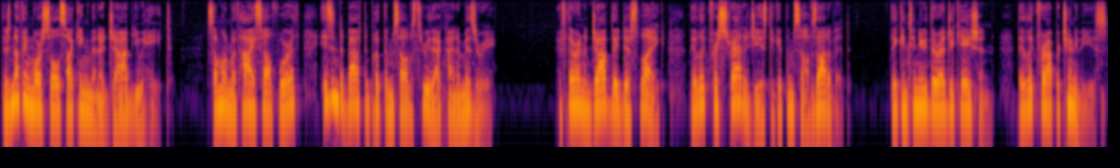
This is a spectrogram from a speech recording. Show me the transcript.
There's nothing more soul sucking than a job you hate. Someone with high self worth isn't about to put themselves through that kind of misery. If they're in a job they dislike, they look for strategies to get themselves out of it. They continue their education. They look for opportunities.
